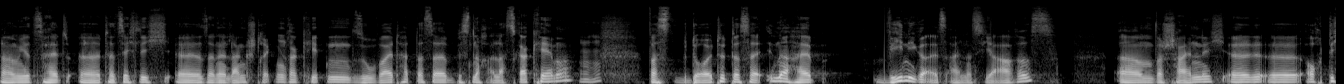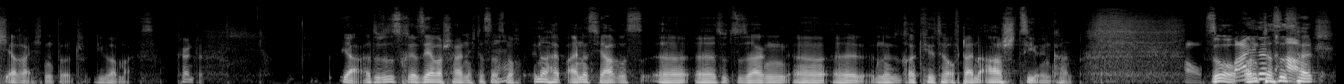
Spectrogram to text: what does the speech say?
ähm, jetzt halt äh, tatsächlich äh, seine Langstreckenraketen so weit hat, dass er bis nach Alaska käme, was bedeutet, dass er innerhalb weniger als eines Jahres ähm, wahrscheinlich äh, äh, auch dich erreichen wird, lieber Max. Könnte. Ja, also das ist sehr wahrscheinlich, dass das Mhm. noch innerhalb eines Jahres äh, äh, sozusagen äh, äh, eine Rakete auf deinen Arsch zielen kann. Auf So, und das ist Arsch. halt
